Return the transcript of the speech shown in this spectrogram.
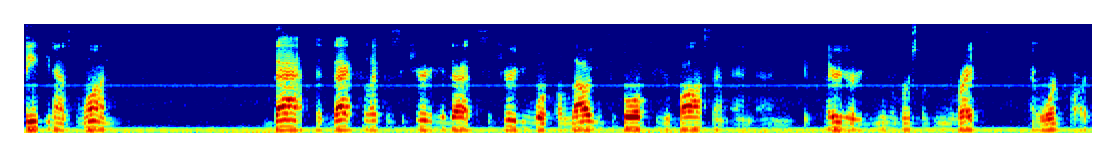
thinking as one. That that collective security, that security will allow you to go up to your boss and, and, and declare your universal human rights. I work hard.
